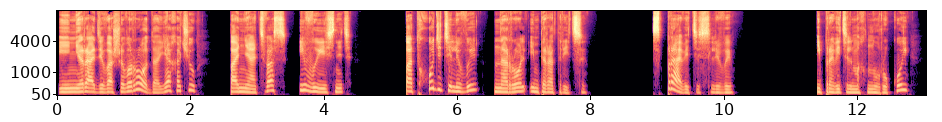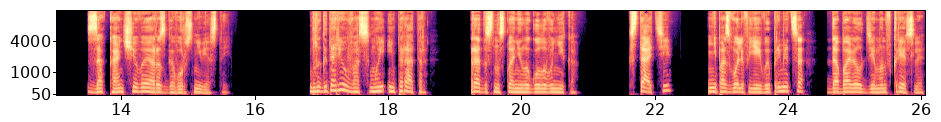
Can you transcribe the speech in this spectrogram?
И не ради вашего рода. Я хочу понять вас и выяснить, подходите ли вы на роль императрицы. Справитесь ли вы? И правитель махнул рукой, заканчивая разговор с невестой. «Благодарю вас, мой император», радостно склонила голову Ника. «Кстати», не позволив ей выпрямиться, добавил демон в кресле.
